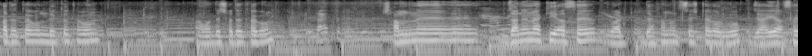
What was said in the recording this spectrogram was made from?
সাথে থাকুন দেখতে থাকুন আমাদের সাথে থাকুন। সামনে জানি না কি আছে বাট দেখানোর চেষ্টা করব যাই আছে।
